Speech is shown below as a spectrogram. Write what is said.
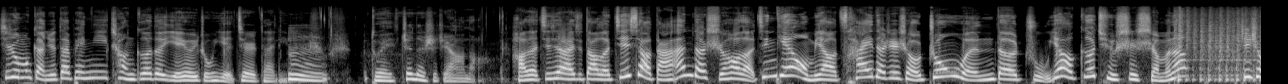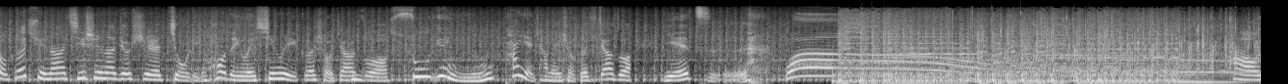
其实我们感觉戴佩妮唱歌的也有一种野劲儿在里面，是不是？对，真的是这样的。好的，接下来就到了揭晓答案的时候了。今天我们要猜的这首中文的主要歌曲是什么呢？这首歌曲呢，其实呢就是九零后的一位新锐歌手，叫做苏运莹，她演唱的一首歌曲叫做《野子》。哇！好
